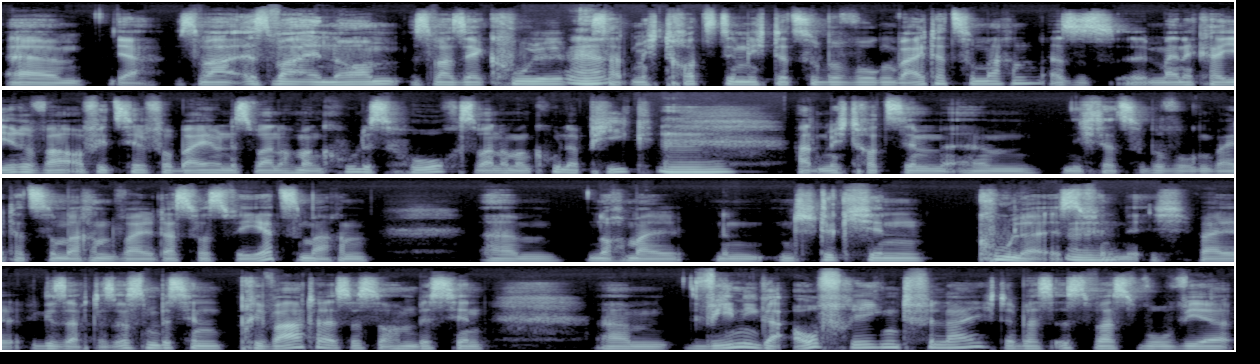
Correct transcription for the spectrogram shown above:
ähm, ja, es war, es war enorm, es war sehr cool. Ja. Es hat mich trotzdem nicht dazu bewogen, weiterzumachen. Also es, äh, meine Karriere war offiziell vorbei und es war nochmal ein cooles Hoch, es war nochmal ein cooler Peak. Mhm. Hat mich trotzdem ähm, nicht dazu bewogen, weiterzumachen, weil das, was wir jetzt machen, ähm, nochmal ein, ein Stückchen cooler ist, Mhm. finde ich. Weil, wie gesagt, es ist ein bisschen privater, es ist auch ein bisschen ähm, weniger aufregend vielleicht, aber es ist was, wo wir,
